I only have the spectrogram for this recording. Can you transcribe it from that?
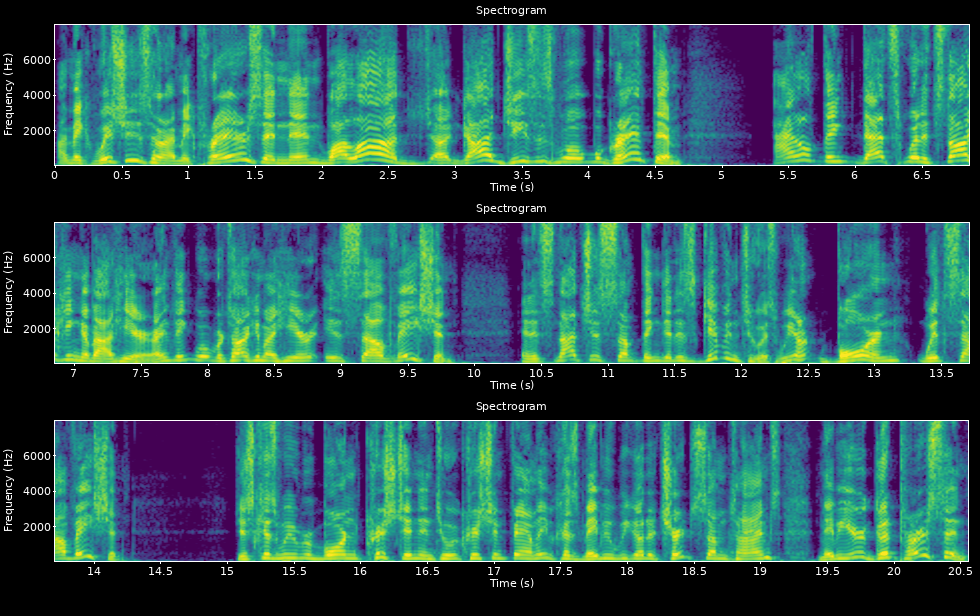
I make wishes and I make prayers and then voila, uh, God, Jesus will, will grant them. I don't think that's what it's talking about here. I think what we're talking about here is salvation. And it's not just something that is given to us. We aren't born with salvation. Just because we were born Christian into a Christian family, because maybe we go to church sometimes, maybe you're a good person.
